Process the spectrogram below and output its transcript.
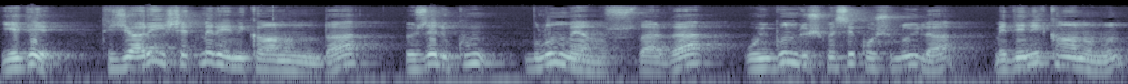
7. Ticari işletme rehini kanununda özel hüküm bulunmayan hususlarda uygun düşmesi koşuluyla medeni kanunun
